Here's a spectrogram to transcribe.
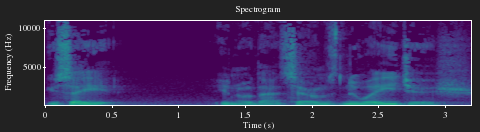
You say, you know, that sounds New Age-ish.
